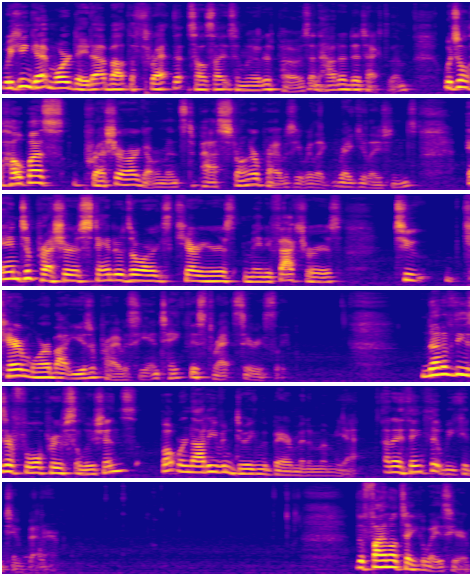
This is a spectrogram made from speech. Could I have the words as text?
we can get more data about the threat that cell site simulators pose and how to detect them, which will help us pressure our governments to pass stronger privacy re- regulations and to pressure standards orgs, carriers, manufacturers to care more about user privacy and take this threat seriously. None of these are foolproof solutions, but we're not even doing the bare minimum yet, and I think that we could do better. The final takeaways here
